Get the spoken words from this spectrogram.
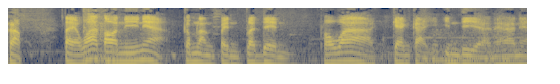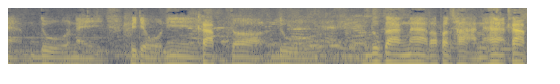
ครับ แต่ว่าตอนนี้เนี่ยกำลังเป็นประเด็น เพราะว่าแกงไก่อินเดียนะฮะเนี่ยดูในวิดีโอนี่ครับก็ดูรูปร่างน่ารับประทานนะฮะครับ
